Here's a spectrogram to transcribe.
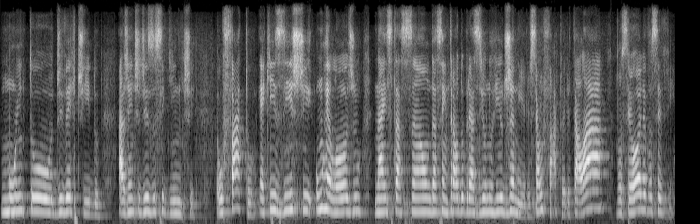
muito divertido a gente diz o seguinte: o fato é que existe um relógio na estação da Central do Brasil, no Rio de Janeiro. Isso é um fato. Ele está lá, você olha, você vê.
